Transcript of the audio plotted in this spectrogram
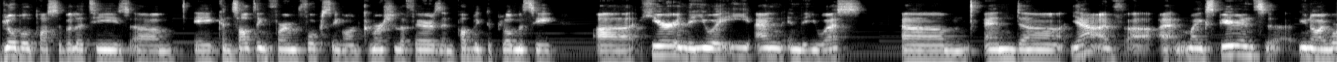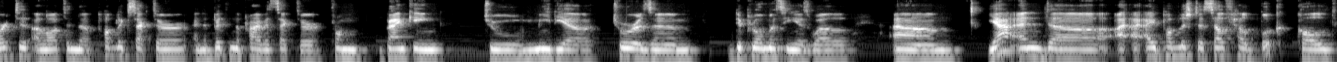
Global Possibilities, um, a consulting firm focusing on commercial affairs and public diplomacy uh, here in the UAE and in the US. Um, and uh, yeah, I've uh, my experience. Uh, you know, I worked a lot in the public sector and a bit in the private sector, from banking to media, tourism, diplomacy as well. Um, yeah, and uh, I, I, published a self-help book called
